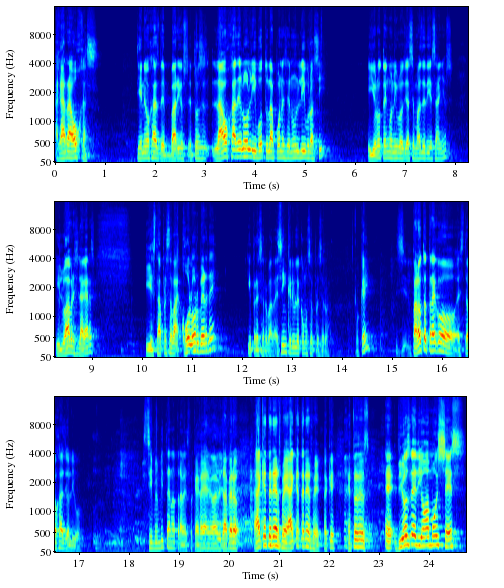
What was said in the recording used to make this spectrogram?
Agarra hojas tiene hojas de varios. Entonces, la hoja del olivo tú la pones en un libro así. Y yo lo tengo en libros de hace más de 10 años. Y lo abres y la agarras. Y está preservada. Color verde y preservada. Es increíble cómo se preserva. ¿Ok? Para otra traigo este, hojas de olivo. Si me invitan otra vez, porque ya me invitar, pero hay que tener fe, hay que tener fe. ¿ok? Entonces, eh, Dios le dio a Moisés.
